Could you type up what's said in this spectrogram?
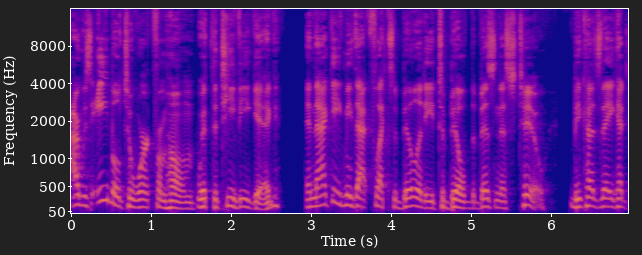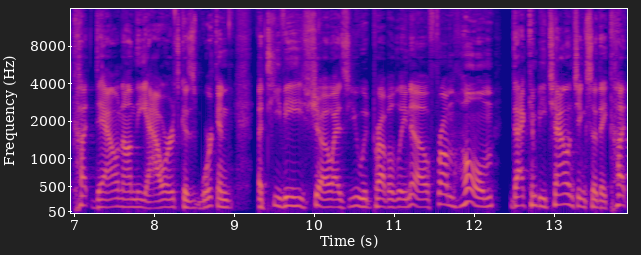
I was able to work from home with the tv gig and that gave me that flexibility to build the business too because they had cut down on the hours because working a TV show as you would probably know from home that can be challenging. So they cut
